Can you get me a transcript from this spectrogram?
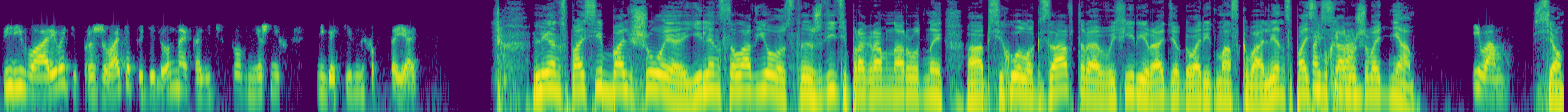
переваривать и проживать определенное количество внешних негативных обстоятельств. Лен, спасибо большое. Елена Соловьева, ждите программу «Народный а, психолог» завтра в эфире «Радио говорит Москва». Лен, спасибо, Спасибо. хорошего дня. И вам. Все.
